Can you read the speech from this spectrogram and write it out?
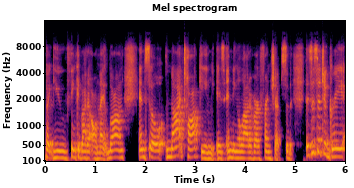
but you think about it all night long. And so not talking is ending a lot of our friendships. So this is such a great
